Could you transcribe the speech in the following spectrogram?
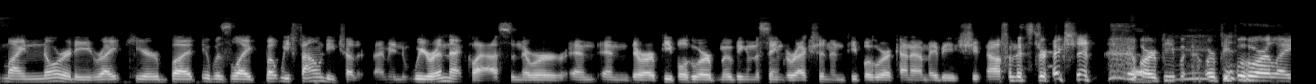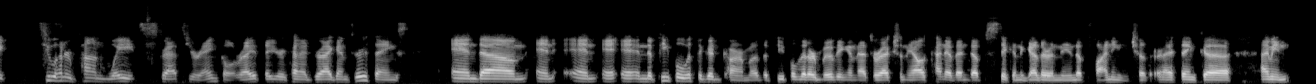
minority right here but it was like but we found each other. I mean we were in that class and there were and and there are people who are moving in the same direction and people who are kind of maybe shooting off in this direction. Yeah. or people or people who are like 200 pound weights strapped to your ankle right that you're kind of dragging through things. And um and and and the people with the good karma the people that are moving in that direction they all kind of end up sticking together and they end up finding each other. And i think uh i mean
